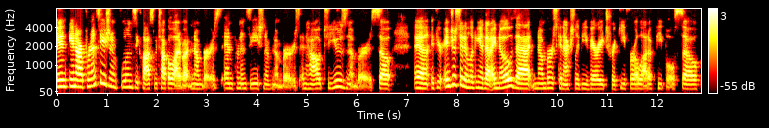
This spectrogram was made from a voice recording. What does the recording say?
in in our pronunciation and fluency class we talk a lot about numbers and pronunciation of numbers and how to use numbers. So uh, if you're interested in looking at that, I know that numbers can actually be very tricky for a lot of people. So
